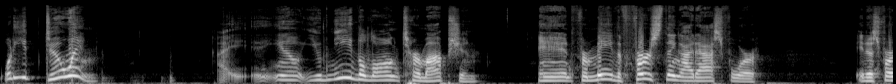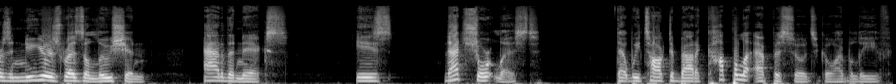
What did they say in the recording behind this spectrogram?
What are you doing? I, you know, you need the long term option, and for me, the first thing I'd ask for, in as far as a New Year's resolution out of the Knicks, is that short list that we talked about a couple of episodes ago, I believe,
